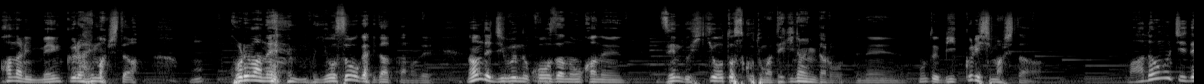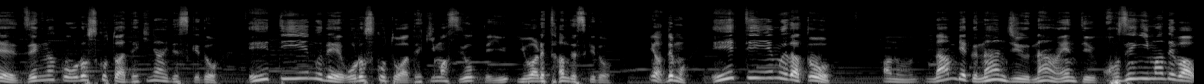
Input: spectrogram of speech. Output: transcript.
かなり面食らいました。これはね、予想外だったので、なんで自分の口座のお金全部引き落とすことができないんだろうってね、本当にびっくりしました。窓口で全額下ろすことはできないですけど、ATM で下ろすことはできますよって言われたんですけど、いや、でも ATM だと、あの、何百何十何円っていう小銭までは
